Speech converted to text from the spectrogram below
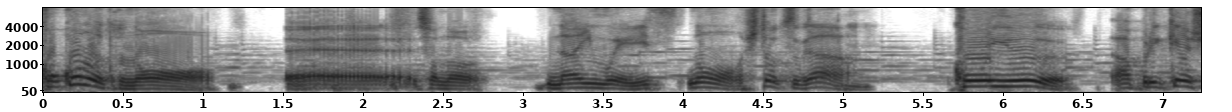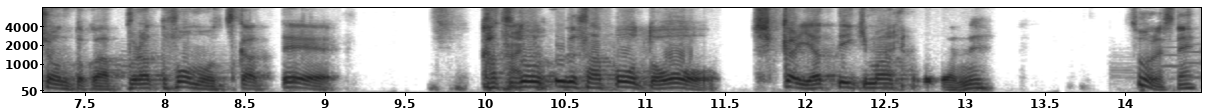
9つの、えーその、9 ways の一つが、うんこういうアプリケーションとかプラットフォームを使って、活動するサポートをしっかりやっていきますってことやね。そうですね。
